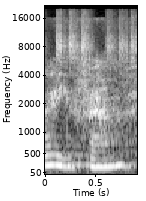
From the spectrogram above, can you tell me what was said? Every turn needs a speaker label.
Speaker 1: Where are you from?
